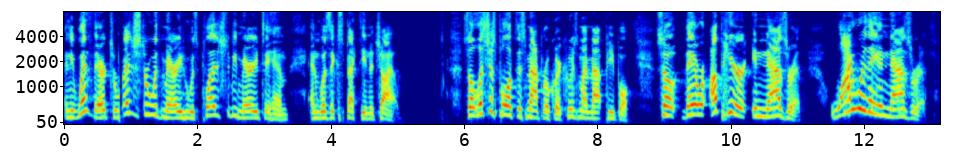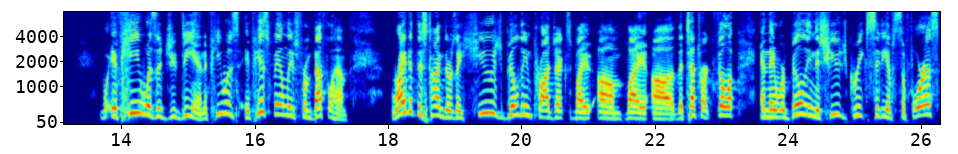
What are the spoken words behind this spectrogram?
And he went there to register with Mary, who was pledged to be married to him and was expecting a child. So let's just pull up this map real quick. Who's my map people? So they were up here in Nazareth. Why were they in Nazareth? If he was a Judean, if he was, if his family is from Bethlehem, right at this time there was a huge building projects by um, by uh, the Tetrarch Philip, and they were building this huge Greek city of Sepphoris,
